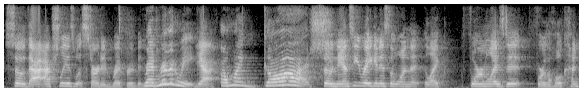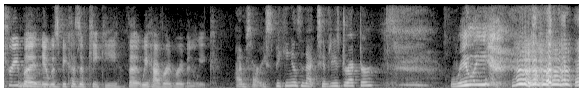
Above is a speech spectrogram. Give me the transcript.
So that actually is what started Red Ribbon. Red Week. Ribbon Week. Yeah. Oh my gosh. So Nancy Reagan is the one that like formalized it for the whole country, but Hmm. it was because of Kiki that we have Red Ribbon Week. I'm sorry. Speaking as an activities director, really?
